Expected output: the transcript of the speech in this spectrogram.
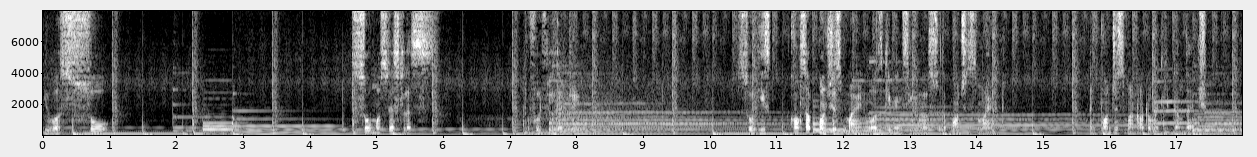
he was so so much restless to fulfill that dream. So his subconscious mind was giving signals to the conscious mind and conscious mind automatically done the action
